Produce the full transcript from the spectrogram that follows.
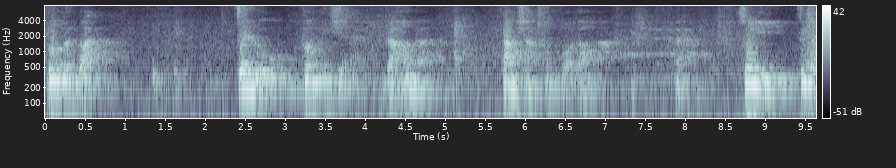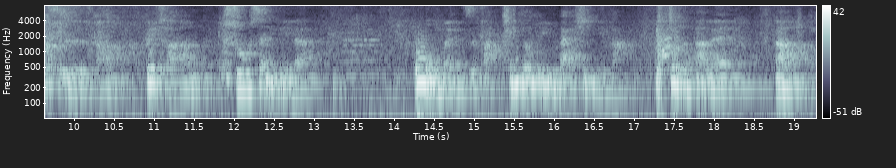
纷纷断，真如纷纷显，然后呢，当下成佛道了。所以这个是啊非常殊胜的呢入门之法，成就明白心的法。这种法门啊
